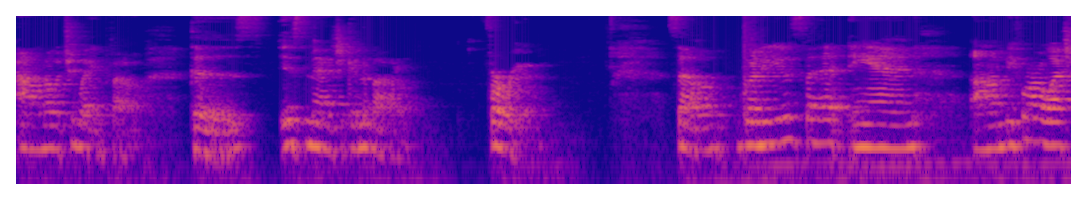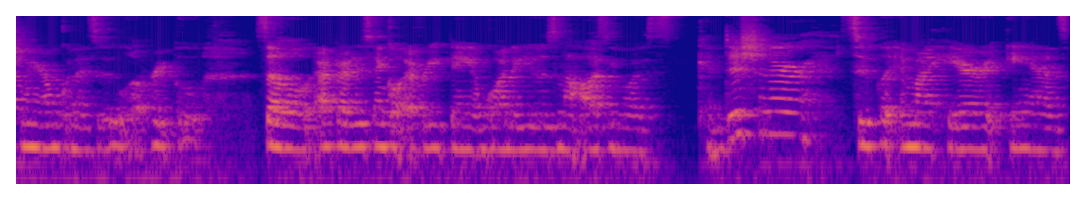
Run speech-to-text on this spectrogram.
I don't know what you're waiting for because it's magic in the bottle for real. So I'm going to use that and um, before I wash my hair, I'm going to do a pre-poo. So after I detangle everything, I'm going to use my Aussie Moist conditioner put in my hair and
